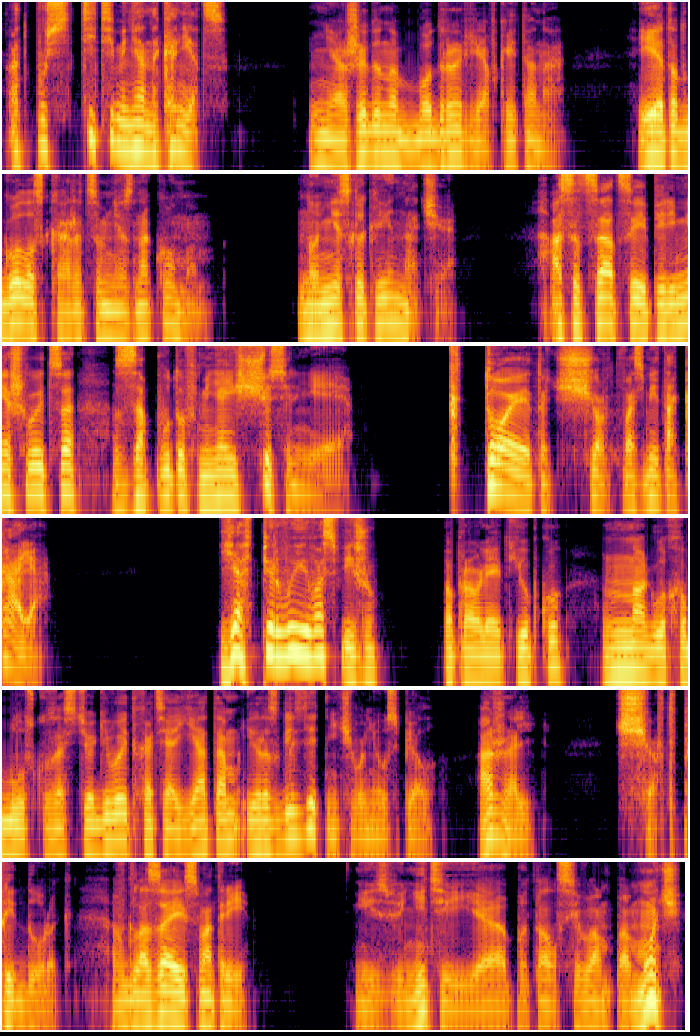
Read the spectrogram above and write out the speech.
«Отпустите меня, наконец!» Неожиданно бодро рявкает она. И этот голос кажется мне знакомым, но несколько иначе. Ассоциации перемешиваются, запутав меня еще сильнее. «Кто это, черт возьми, такая?» «Я впервые вас вижу», — поправляет юбку, наглухо блузку застегивает, хотя я там и разглядеть ничего не успел. А жаль. Черт, придурок. В глаза и смотри. «Извините, я пытался вам помочь?»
